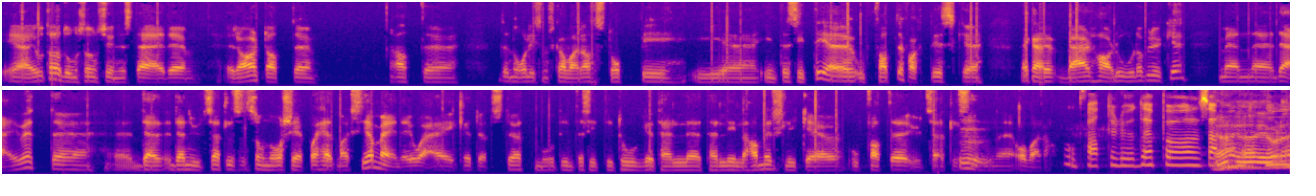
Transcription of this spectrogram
jeg er av dem som synes det er rart at, at det nå liksom skal være stopp i, i intercity. Jeg oppfatter faktisk Det er vel harde ord å bruke, men eh, det er jo et, eh, den utsettelsen som nå skjer på Hedmarkssida, mener jeg jo er egentlig et dødsstøt mot intercitytoget til, til, Lillehammer, slik jeg oppfatter utsettelsen mm. Eh, å være. Oppfatter du det på samme måte? Ja, jeg gjør det.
